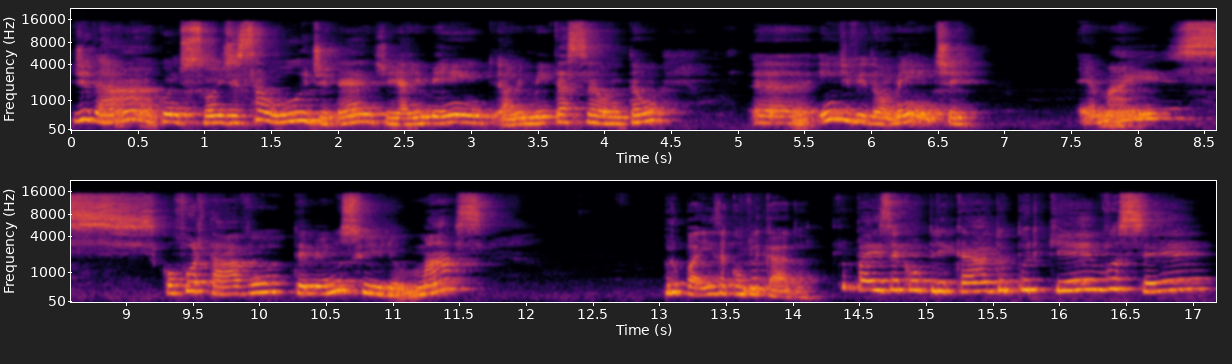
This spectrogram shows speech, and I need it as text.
de dar condições de saúde, né, de alimento, alimentação. Então, uh, individualmente, é mais confortável ter menos filho, mas para o país é complicado. Para o país é complicado porque você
